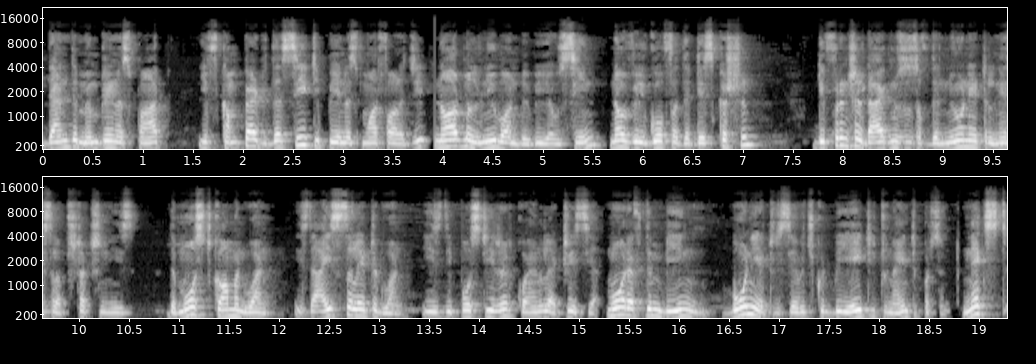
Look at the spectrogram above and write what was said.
than the membranous part if compared to the CTPNS morphology, normal newborn baby you have seen. Now we'll go for the discussion. Differential diagnosis of the neonatal nasal obstruction is the most common one is the isolated one is the posterior choanal atresia. More of them being bony atresia which could be 80 to 90%. Next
